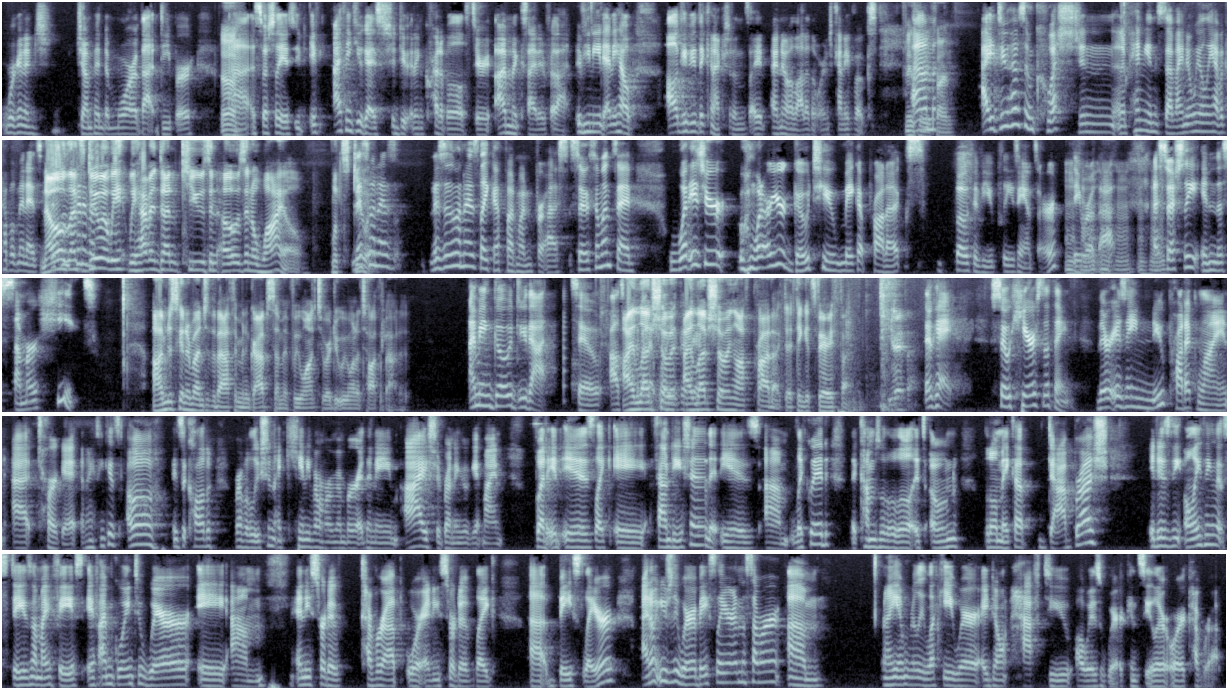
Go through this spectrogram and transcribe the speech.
we're gonna j- jump into more of that deeper, Ugh. uh, especially as you. If, I think you guys should do an incredible series. I'm excited for that. If you need any help, I'll give you the connections. I, I know a lot of the Orange County folks. it's um, be fun. I do have some question and opinion stuff. I know we only have a couple minutes. No, let's kind of do a- it. We we haven't done Q's and O's in a while. Let's do This it. This one is this is one is like a fun one for us. So someone said, "What is your what are your go to makeup products?" Both of you, please answer. They Mhm, wrote that, mhm, mhm. especially in the summer heat. I'm just gonna run to the bathroom and grab some if we want to, or do we want to talk about it? I mean, go do that. So I'll. talk I love showing. I love showing off product. I think it's very fun. Be right back. Okay, so here's the thing. There is a new product line at Target, and I think it's oh, is it called Revolution? I can't even remember the name. I should run and go get mine. But it is like a foundation that is um, liquid that comes with a little its own little makeup dab brush. It is the only thing that stays on my face if I'm going to wear a um, any sort of cover up or any sort of like uh, base layer. I don't usually wear a base layer in the summer. Um, I am really lucky where I don't have to always wear concealer or a cover up.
